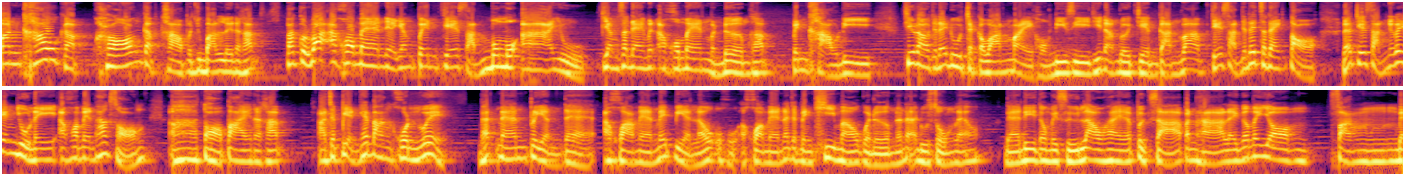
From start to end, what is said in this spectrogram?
มันเข้ากับคล้องกับข่าวปัจจุบันเลยนะครับ ปรากฏว่าอะควาแมนเนี่ยยังเป็นเจสันโมโมอาอยู่ ยังแสดงเป็นอะควาแมนเหมือนเดิมครับ เป็นข่าวดีที่เราจะได้ดูจักรวาลใหม่ของ DC ที่นำโดยเจมส์กันว่าเจสันจะได้แสดงต่อ แล้วเจสันเนี่ยก็ยังอยู่ในอะควาแมนภาค2อ่าต่อไปนะครับ อาจจะเปลี่ยนแค่บางคนเว้ยแบทแมนเปลี่ยนแต่อะควาแมนไม่เปลี่ยนแล้วโอ้โหอะควาแมนน่าจะเป็นขี้เมากว่าเดิมนั่นนะดูทรงแล้วแบดดี้ต้องไปซื้อเหล้าให้นะปรึกษาปัญหาอะไรก็ไม่ยอมฟังแบ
